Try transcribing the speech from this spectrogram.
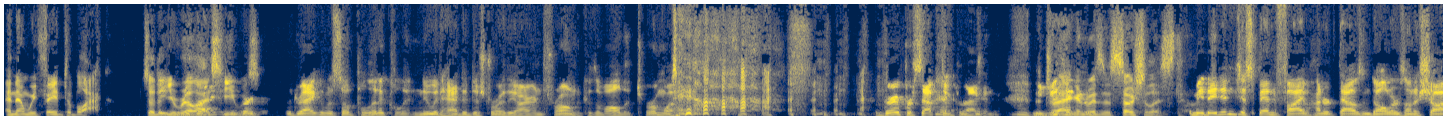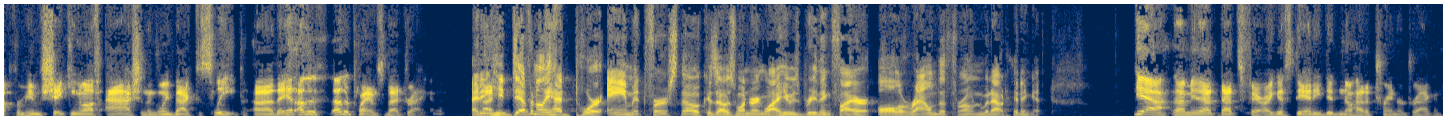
And then we fade to black so that you realize he was the dragon was so political it knew it had to destroy the iron throne because of all the turmoil. Very perceptive dragon. The dragon was a socialist. I mean they didn't just spend $500000 on a shot from him shaking off ash and then going back to sleep. Uh, they had other other plans for that dragon. And he, he definitely had poor aim at first though because i was wondering why he was breathing fire all around the throne without hitting it. Yeah i mean that that's fair. I guess Dany didn't know how to train her dragon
